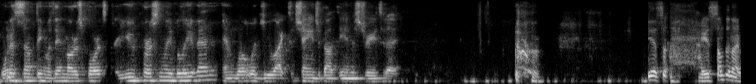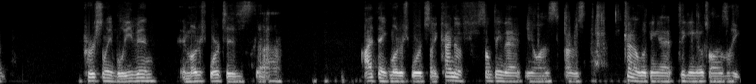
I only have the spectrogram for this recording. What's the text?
What is something within motorsports that you personally believe in, and what would you like to change about the industry today? yeah, so I guess something I personally believe in in motorsports is uh, I think motorsports like kind of something that you know I was I was kind of looking at taking notes on. I was like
